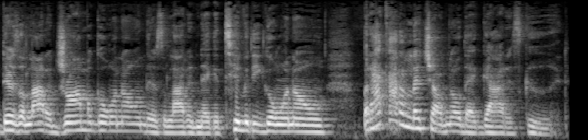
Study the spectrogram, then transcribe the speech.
there's a lot of drama going on, there's a lot of negativity going on, but I got to let y'all know that God is good.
